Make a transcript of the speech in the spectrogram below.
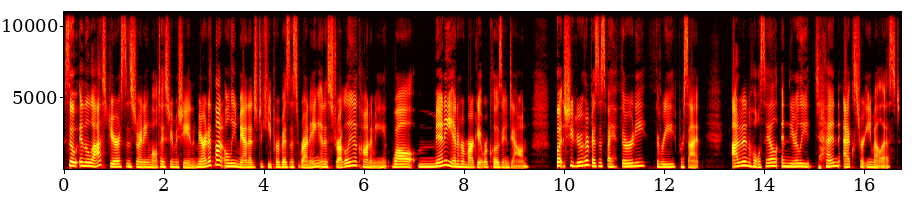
So, in the last year since joining Multistream Machine, Meredith not only managed to keep her business running in a struggling economy while many in her market were closing down, but she grew her business by 33%, added in wholesale, and nearly 10x her email list.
